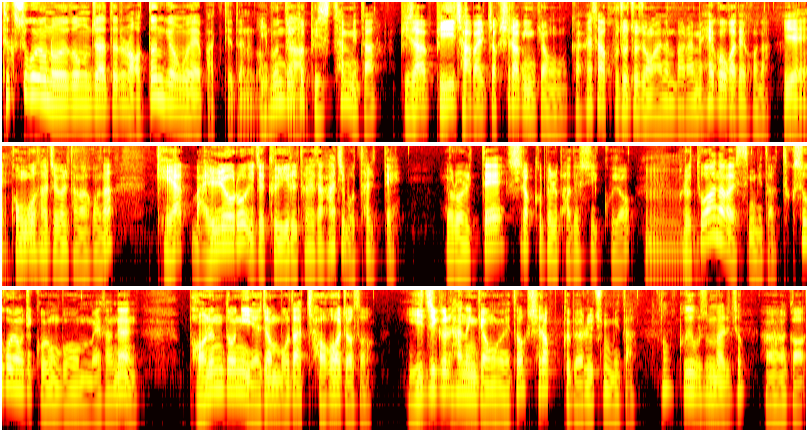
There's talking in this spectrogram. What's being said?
특수고용 노동자들은 어떤 경우에 받게 되는 겁니까? 이분들도 비슷합니다. 비자, 비자발적 실업인 경우, 그러니까 회사 구조 조정하는 바람에 해고가 되거나 예. 권고 사직을 당하거나 계약 만료로 이제 그 일을 더 이상 하지 못할 때 이럴 때 실업급여를 받을 수 있고요. 음. 그리고 또 하나가 있습니다. 특수고용직 고용보험에서는 버는 돈이 예전보다 적어져서 이직을 하는 경우에도 실업급여를 줍니다. 어, 그게 무슨 말이죠? 어, 그러니까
